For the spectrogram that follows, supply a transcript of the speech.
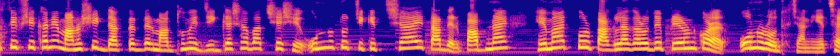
আসিফ সেখানে মানসিক ডাক্তারদের মাধ্যমে জিজ্ঞাসাবাদ শেষে উন্নত চিকিৎসায় তাদের পাবনায় হেমায়তপুর পাগলাগারদে প্রেরণ করার অনুরোধ জানিয়েছে।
